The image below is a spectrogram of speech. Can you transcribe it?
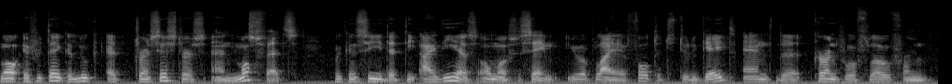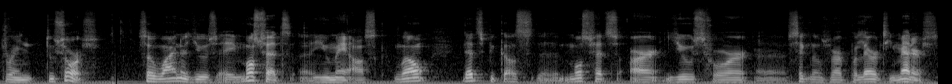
Well if we take a look at transistors and MOSFETs we can see that the idea is almost the same. You apply a voltage to the gate and the current will flow from drain to source. So why not use a MOSFET, uh, you may ask? Well, that's because uh, MOSFETs are used for uh, signals where polarity matters.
